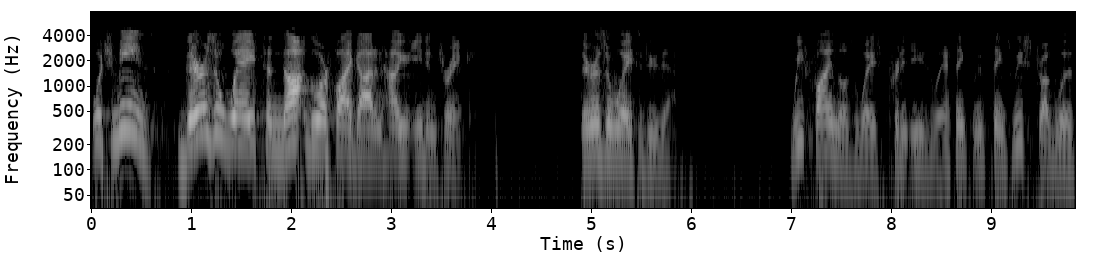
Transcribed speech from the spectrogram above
Which means there is a way to not glorify God in how you eat and drink. There is a way to do that we find those ways pretty easily. I think the things we struggle with is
